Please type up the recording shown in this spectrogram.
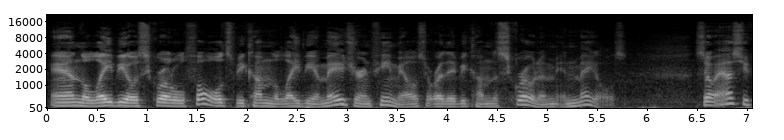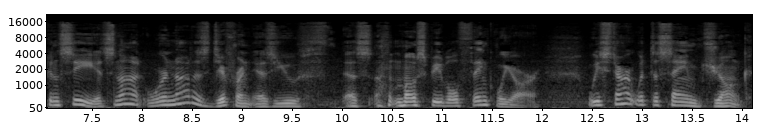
And the labioscrotal folds become the labia major in females, or they become the scrotum in males. So as you can see, it's not we're not as different as you as most people think we are. We start with the same junk,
